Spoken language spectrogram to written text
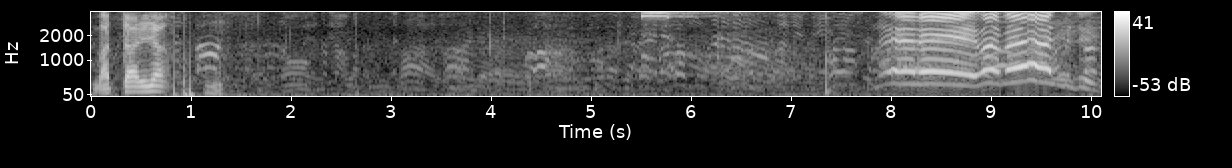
battaglia Nere, vai, fermati!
